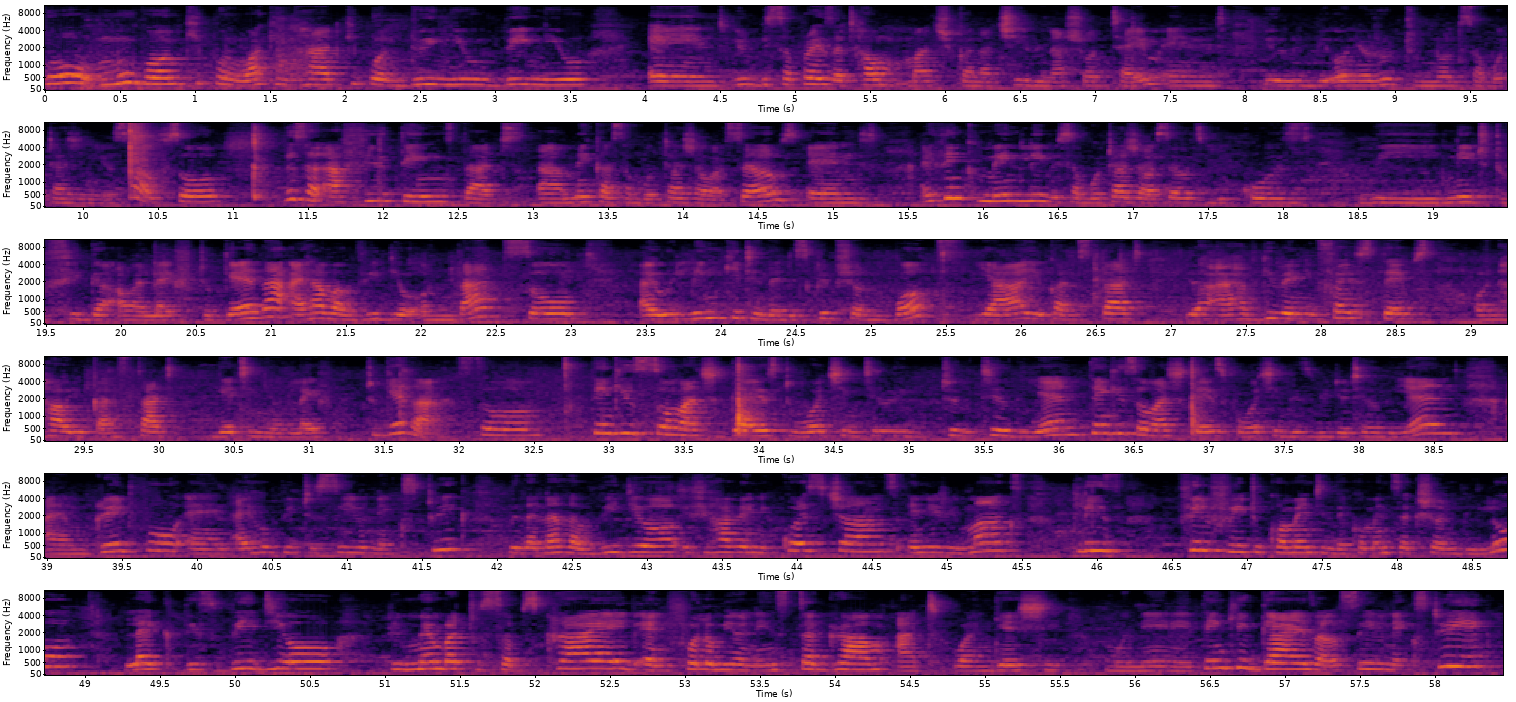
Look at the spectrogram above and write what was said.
go move on keep on working hard keep on doing you being you and you'll be surprised at how much you can achieve in a short time and you'll be on your route to not sabotaging yourself. So these are a few things that uh, make us sabotage ourselves and i think mainly we sabotage ourselves because we need to figure our life together. I have a video on that so i will link it in the description box. Yeah you can start. I have given you five steps on how you can start getting your life together. So thank you so much guys to watching till till, till the end. Thank you so much guys for watching this video till the end. I am grateful and i hope you to see you next week with another video. If you have any questions any remarks please feel free to comment in the comment section below. Like this video. Remember to subscribe and follow me on instagram at wangechi munene. Thank you guys. I'll see you next week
